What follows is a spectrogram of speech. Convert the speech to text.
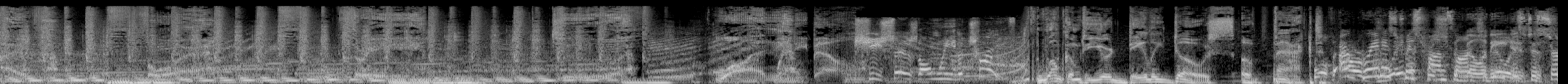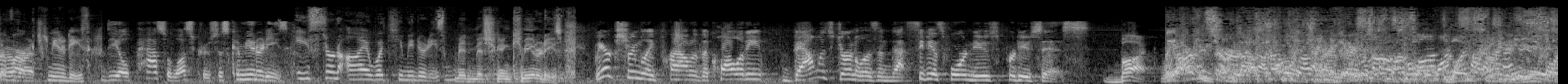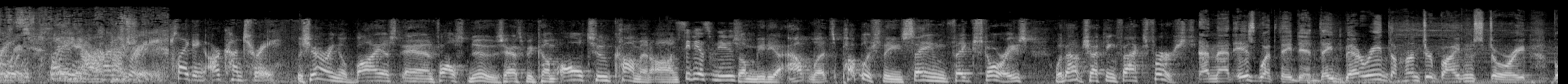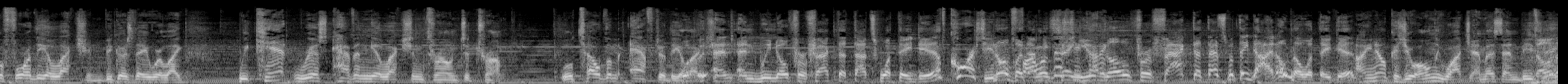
Five, four, three, two, one. Wendy Bell. She says only the truth. Welcome to your daily dose of fact. Our, greatest, responsibility, is to serve our communities, the El Paso, Las Cruces communities, Eastern Iowa communities. Mid Michigan communities. We are extremely proud of the quality, balanced journalism that CBS 4 News produces. But We are concerned about the trouble and irresponsible one-sided news stories plaguing our country. Plaguing our country. The sharing of biased and false news has become all too common on CBS News. Some media outlets publish these same fake stories without checking facts first. And that is what they did. They buried the Hunter Biden story before the election because they were like, we can't risk having the election thrown to Trump. We'll tell them after the election. And, and we know for a fact that that's what they did. Of course, you no, don't but follow I'm this, saying you you, gotta- know for a fact that that's what they did. I don't know what they did. I know because you only watch MSNBC. No,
